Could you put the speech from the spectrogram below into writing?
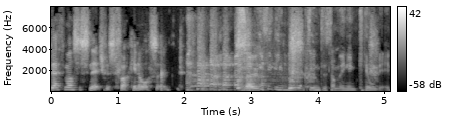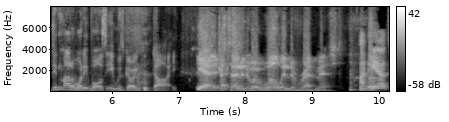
Deathmaster Snikch was fucking awesome. gun. He So- basically walked into something and killed it. It didn't matter what it was; it was going to die. yeah, Yeah, it just turned into a whirlwind of red mist. and he had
